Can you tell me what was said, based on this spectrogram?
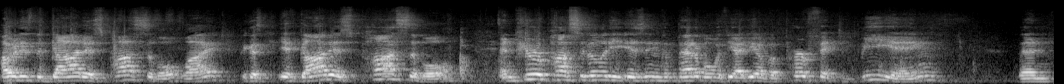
how it is that God is possible. Why? Because if God is possible, and pure possibility is incompatible with the idea of a perfect being, then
